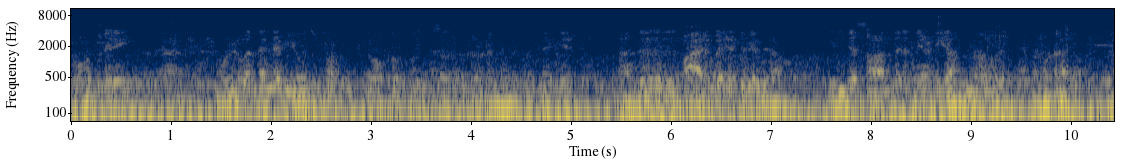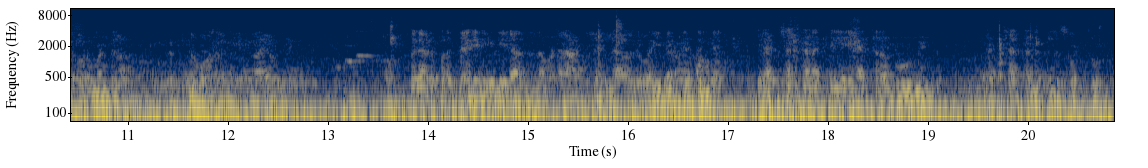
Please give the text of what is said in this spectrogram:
ടോട്ടലി മുഴുവൻ തന്നെ വിയോജിപ്പാണ്. ലോക്കപ്പ് സ്വത്തുക്കളുടെ മേലുള്ള കൈയേറ്റം അത് പാരമ്പര്യത്തിനെതിരാണ്. ഇന്ത്യ സ്വാതന്ത്ര്യം നേടിയ അന്ന് മുതൽ നമ്മുടെ ഗവൺമെന്റുകൾ എടുത്തുപോകുന്ന ഒരു നയമുണ്ട് വഖഫിന് ഒരു പ്രത്യേക രീതിയിലാണ് നമ്മുടെ നാട്ടിലെല്ലാം ഒരു വൈവിധ്യത്തിന്റെ ലക്ഷക്കണക്കിന് ഏക്കർ ഭൂമിയുണ്ട്. ലക്ഷക്കണക്കിന് സ്വത്തുണ്ട്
